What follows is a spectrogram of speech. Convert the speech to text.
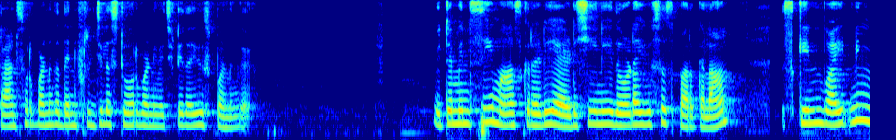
ட்ரான்ஸ்ஃபர் பண்ணுங்கள் தென் ஃப்ரிட்ஜில் ஸ்டோர் பண்ணி வச்சுட்டு இதை யூஸ் பண்ணுங்கள் விட்டமின் சி மாஸ்க் ரெடி ஆகிடுச்சு இனி இதோட யூசஸ் பார்க்கலாம். ஸ்கின் ஒயிட்னிங்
